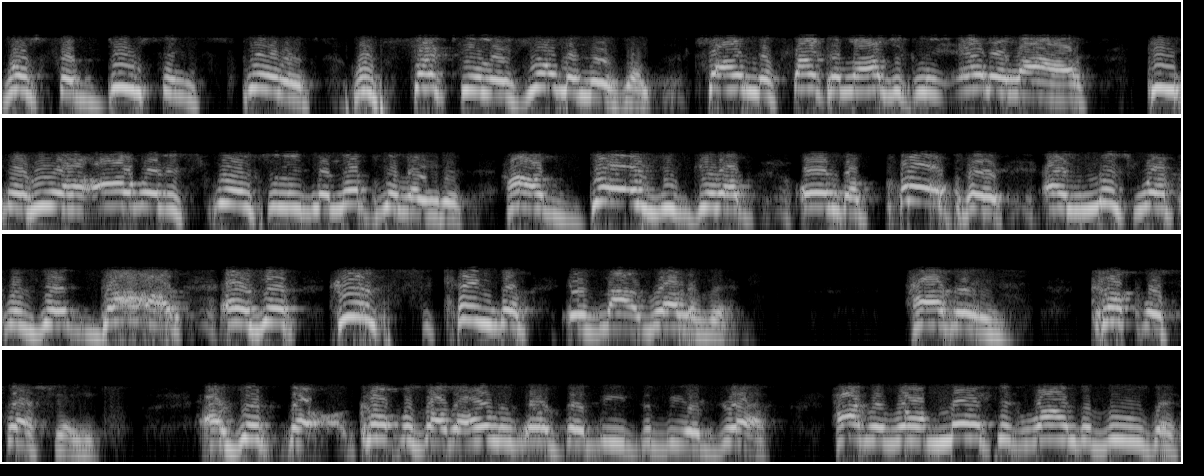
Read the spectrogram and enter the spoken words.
with seducing spirits, with secular humanism, trying to psychologically analyze people who are already spiritually manipulated. How dare you get up on the pulpit and misrepresent God as if his kingdom is not relevant? Having couple sessions as if the couples are the only ones that need to be addressed. Having romantic rendezvous and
